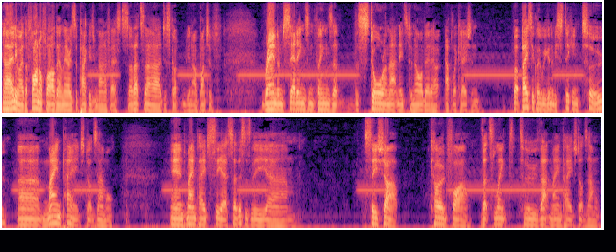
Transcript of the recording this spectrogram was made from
Uh, anyway, the final file down there is the package manifest. So that's uh, just got you know a bunch of random settings and things that the store and that needs to know about our application. But basically, we're going to be sticking to uh, main page.xaml and mainpage.cs. So this is the um, C sharp code file that's linked to that main page.xaml.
